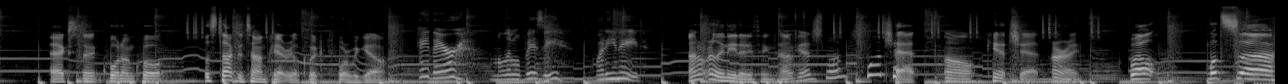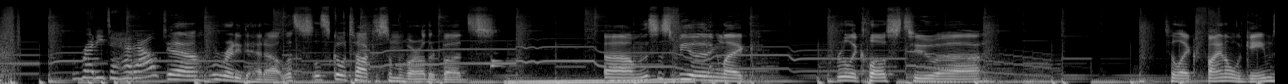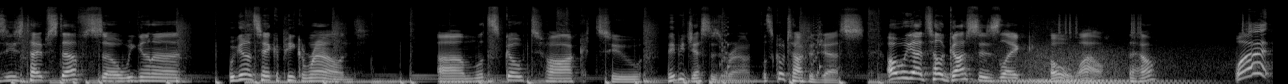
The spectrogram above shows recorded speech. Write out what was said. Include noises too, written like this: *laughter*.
Accident, quote unquote. Let's talk to Tomcat real quick before we go. Hey there, I'm a little busy. What do you need? I don't really need anything, Tomcat. I just want, just want chat. Oh, can't chat. All right. Well, let's uh. Ready to head out? Yeah, we're ready to head out. Let's let's go talk to some of our other buds. Um, this is feeling like really close to uh to like final gamesies type stuff. So we gonna we're gonna take a peek around. Um, let's go talk to maybe Jess is around. Let's go talk to Jess. Oh, we gotta tell Gus is like. Oh wow, the hell? What?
